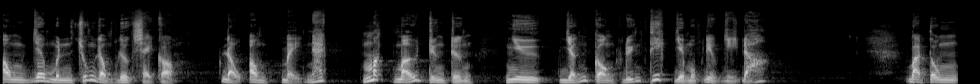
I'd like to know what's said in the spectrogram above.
Ông giơ mình xuống lòng đường Sài Gòn. Đầu ông bể nát, mắt mở trừng trừng như vẫn còn luyến tiếc về một điều gì đó. Bà Tùng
